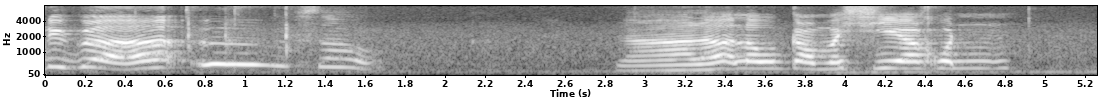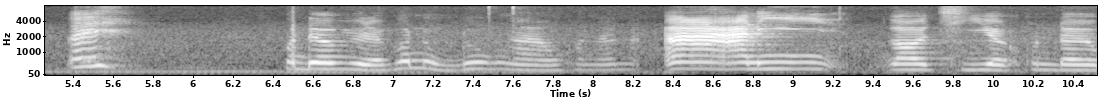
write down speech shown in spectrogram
ได้กว่าอ ศร้าลาแล้วเรากลับมาเชียร์คน เอ้ย คนเดิมอยู่เลยพ่อหนุ่มรูปงามคนนั้นน่ะอ่านี่เราเชียร์คนเดิม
